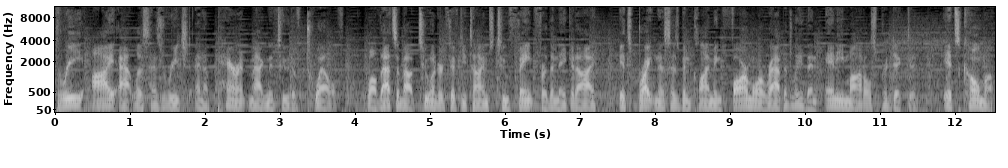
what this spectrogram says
3I Atlas has reached an apparent magnitude of 12. While that's about 250 times too faint for the naked eye, its brightness has been climbing far more rapidly than any models predicted. Its coma,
